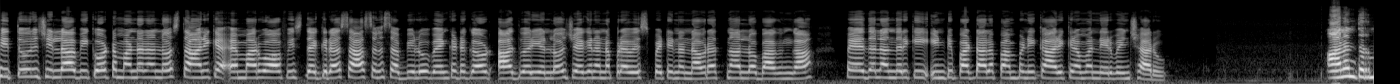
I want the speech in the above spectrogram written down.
చిత్తూరు జిల్లా వికోట మండలంలో స్థానిక ఎంఆర్ఓ ఆఫీస్ దగ్గర శాసనసభ్యులు వెంకటగౌడ్ ఆధ్వర్యంలో జగనన్న ప్రవేశపెట్టిన నవరత్నాల్లో భాగంగా పేదలందరికీ ఇంటి పట్టాల పంపిణీ కార్యక్రమం నిర్వహించారు. అనంతరం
